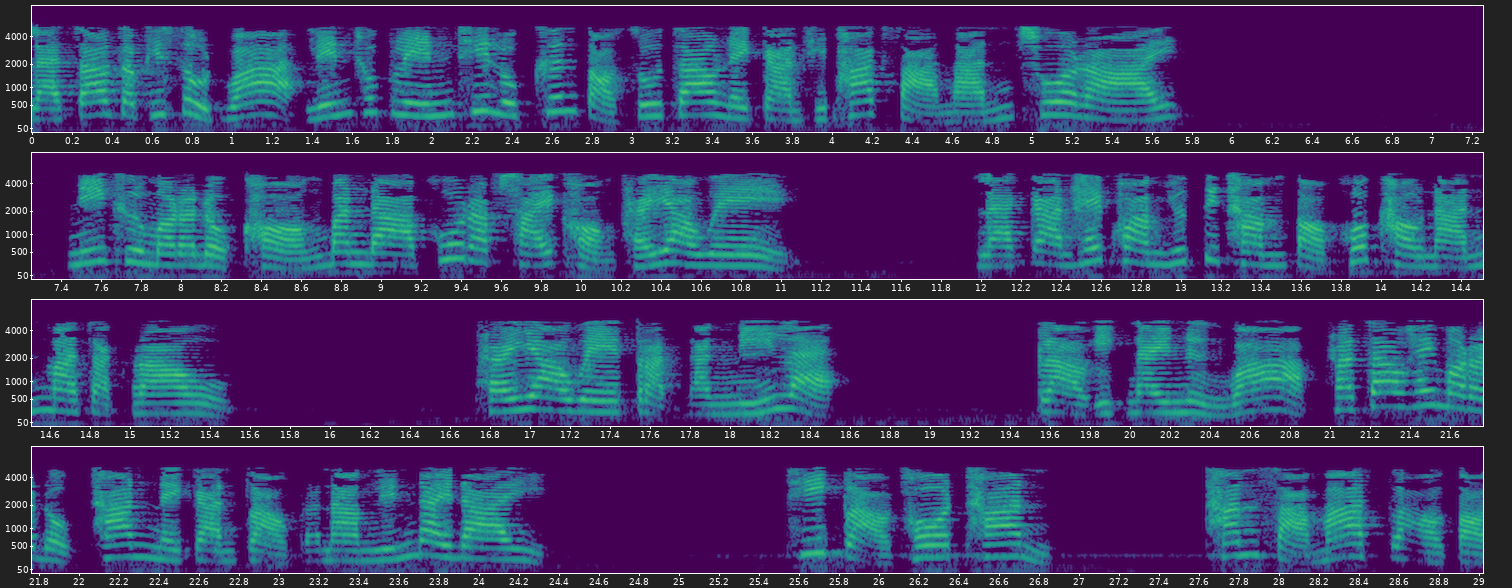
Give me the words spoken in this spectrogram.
และเจ้าจะพิสูจน์ว่าลิ้นทุกลิ้นที่ลุกขึ้นต่อสู้เจ้าในการพิพากษานั้นชั่วร้าย นี่คือมรดกของบรรดาผู้รับใช้ของพระยาเว และการให้ความยุติธรรมต่อพวกเขานั้นมาจากเรา พระยาเวตรัสดังนี้แหละ กล่าวอีกในหนึ่งว่าพระเจ้าให้มรดกท่านในการกล่าวประนามลิ้นใด ๆ ที่กล่าวโทษท่าน ท่านสามารถกล่าวต่อ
